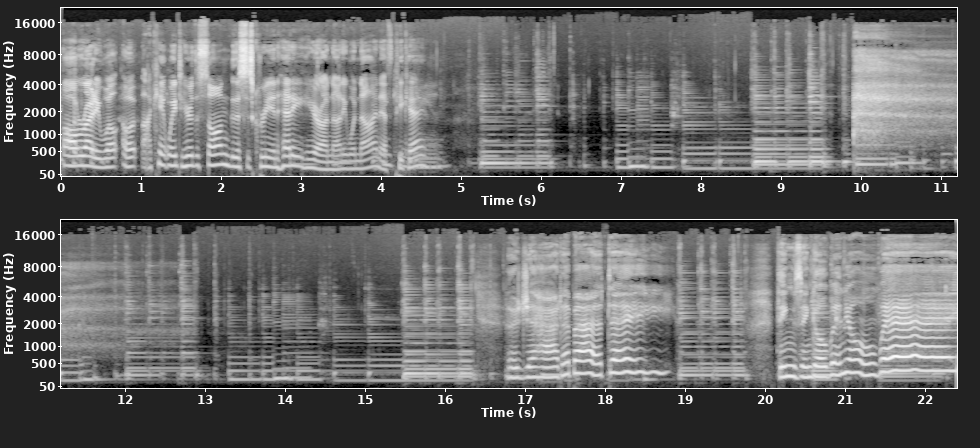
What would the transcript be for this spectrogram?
all righty. Well, uh, I can't wait to hear the song. This is Kri and Hettie here on 91.9 thank you, Heard you had a bad day. Things ain't going your way.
